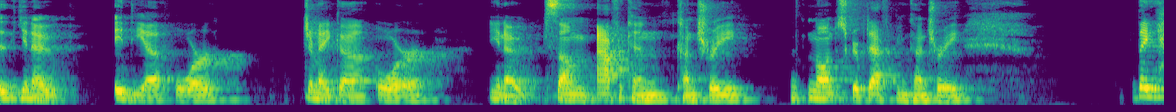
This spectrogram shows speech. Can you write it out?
you know India or Jamaica or you know some African country nondescript African country they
